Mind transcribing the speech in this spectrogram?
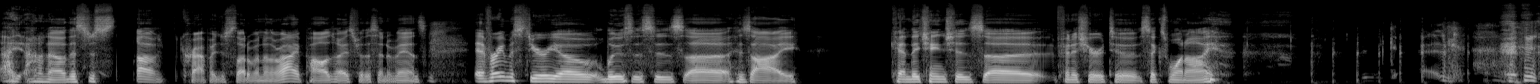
I I don't know. This just oh crap! I just thought of another. I apologize for this in advance. If Rey Mysterio loses his uh his eye, can they change his uh finisher to six one eye?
